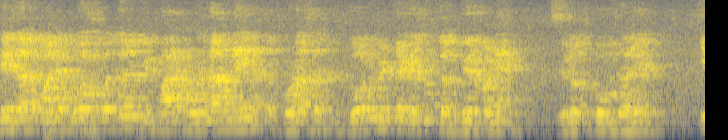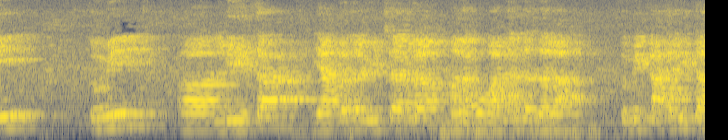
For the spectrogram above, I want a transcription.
हे झालं. माझ्या पोस्टबद्दल मी फार बोलणार नाही. आता थोडासा दोन मिनिटं घेतो गंभीरपणे. विरोध खूप झाले. की तुम्ही लिहिता याबद्दल विचारलं. मला खूप आनंद झाला. तुम्ही काय लिहिता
